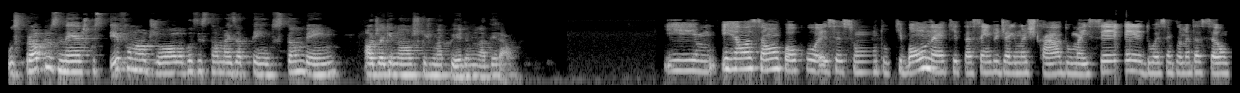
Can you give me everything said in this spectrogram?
Os próprios médicos e fonoaudiólogos estão mais atentos também ao diagnóstico de uma perda unilateral. E em relação um pouco a esse assunto, que bom, né, que está sendo diagnosticado mais cedo, essa implementação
